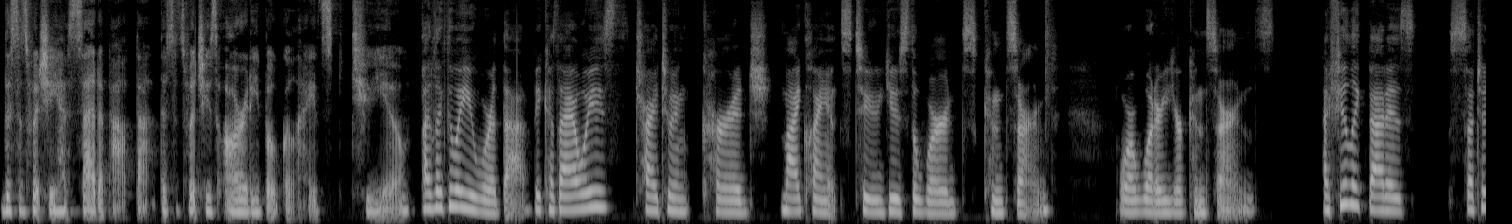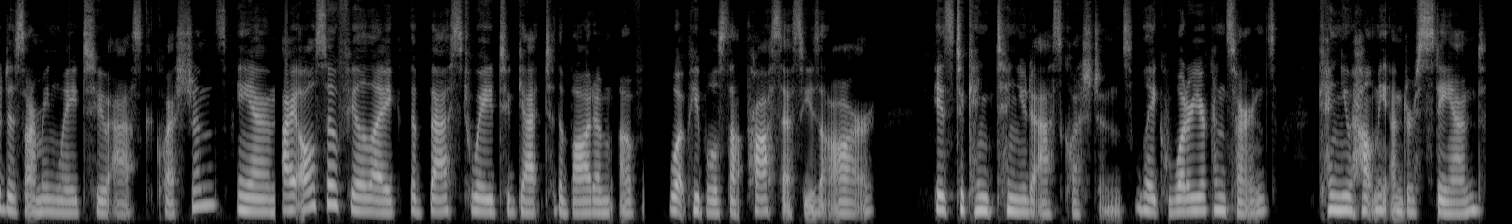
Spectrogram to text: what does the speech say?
this is what she has said about that. This is what she's already vocalized to you. I like the way you word that because I always try to encourage my clients to use the words concerned or what are your concerns. I feel like that is such a disarming way to ask questions. And I also feel like the best way to get to the bottom of what people's thought processes are is to continue to ask questions like, what are your concerns? Can you help me understand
